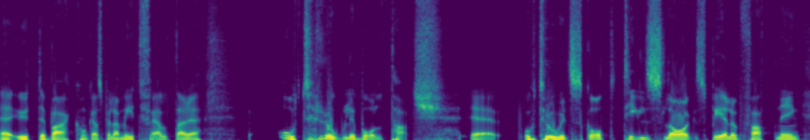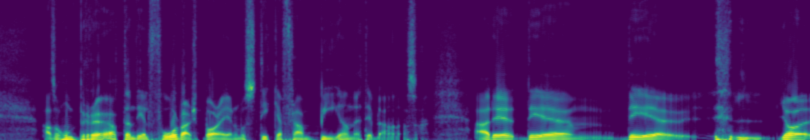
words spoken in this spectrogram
uh, ytterback, hon kan spela mittfältare. Otrolig bolltouch. Uh, otroligt skott, tillslag, speluppfattning. Alltså hon bröt en del forwards bara genom att sticka fram benet ibland. Alltså. Ja, det, det, det, jag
